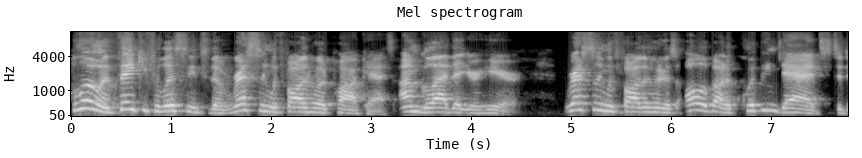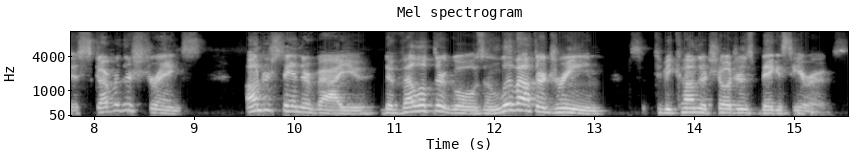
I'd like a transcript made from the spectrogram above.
Hello, and thank you for listening to the Wrestling with Fatherhood podcast. I'm glad that you're here. Wrestling with Fatherhood is all about equipping dads to discover their strengths, understand their value, develop their goals, and live out their dream to become their children's biggest heroes.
